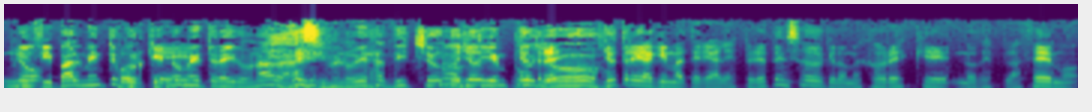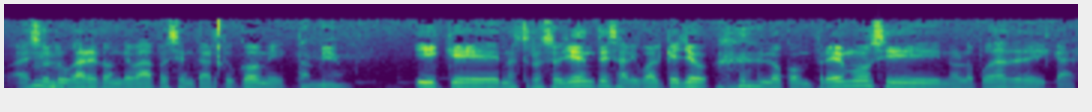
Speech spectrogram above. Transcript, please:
No, principalmente porque... porque- no me he traído nada. Si me lo hubieras dicho No, con yo, tiempo, yo, yo... tra- yo traigo aquí materiales, pero he pensado que lo mejor es que nos desplacemos a esos Mm. lugares donde va a presentar tu cómic También. Y que nuestros oyentes, al igual que yo, lo compremos y nos lo puedas dedicar.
